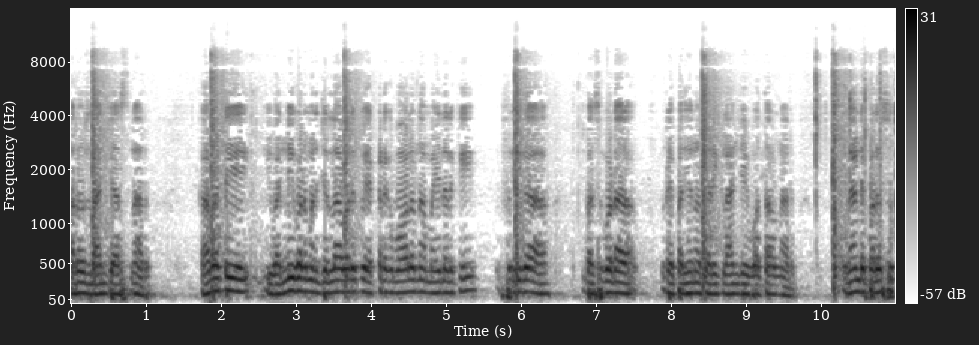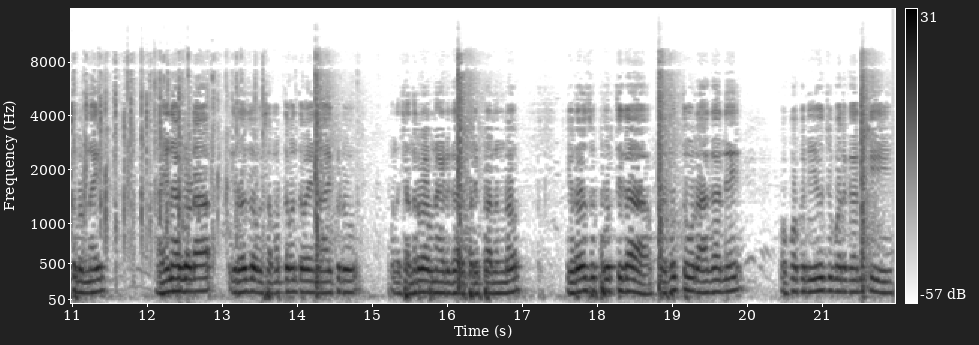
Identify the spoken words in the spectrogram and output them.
ఆ రోజు లాంచ్ చేస్తున్నారు. కాబట్టి ఇవన్నీ కూడా మన జిల్లా వరకు ఎక్కడికి పోవాలన్నా మహిళలకి ఫ్రీగా బస్సు కూడా రేపు పదిహేనో తారీఖు లాంచ్ చేయబోతా ఉన్నారు. ఇలాంటి పరిస్థితులు ఉన్నాయి. అయినా కూడా ఈరోజు ఒక సమర్థవంతమైన నాయకుడు మన చంద్రబాబు నాయుడు గారి పరిపాలనలో ఈరోజు పూర్తిగా ప్రభుత్వం రాగానే ఒక్కొక్క నియోజకవర్గానికి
